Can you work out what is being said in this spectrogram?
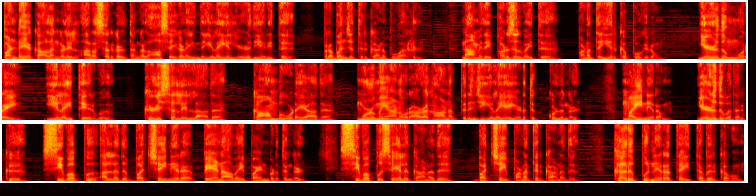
பண்டைய காலங்களில் அரசர்கள் தங்கள் ஆசைகளை இந்த இலையில் எழுதி எரித்து பிரபஞ்சத்திற்கு அனுப்புவார்கள். நாம் இதை பரிசில் வைத்து பணத்தை ஈர்க்கப் போகிறோம். எழுதும் முறை இலை தேர்வு கிழிசல் இல்லாத காம்பு உடையாத முழுமையான ஒரு அழகான பிரிஞ்சு இலையை எடுத்துக் கொள்ளுங்கள். மை நிறம் எழுதுவதற்கு சிவப்பு அல்லது பச்சை நிற பேனாவை பயன்படுத்துங்கள். சிவப்பு செயலுக்கானது பச்சை பணத்திற்கானது. கருப்பு நிறத்தை தவிர்க்கவும்.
